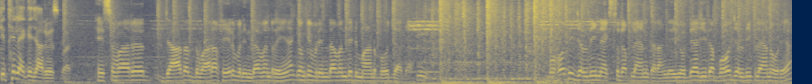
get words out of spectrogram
ਕਿੱਥੇ ਲੈ ਕੇ ਜਾ ਰਹੇ ਹੋ ਇਸ ਵਾਰ? ਇਸ ਵਾਰ ਜ਼ਿਆਦਾ ਦੁਬਾਰਾ ਫੇਰ ਵਰਿੰਦਾਵਨ ਰਹੇ ਹਾਂ ਕਿਉਂਕਿ ਵਰਿੰਦਾਵਨ ਦੀ ਡਿਮਾਂਡ ਬਹੁਤ ਜ਼ਿਆਦਾ। ਬਹੁਤ ਹੀ ਜਲਦੀ ਨੈਕਸਟ ਦਾ ਪਲਾਨ ਕਰਾਂਗੇ। ਯੋਧਿਆ ਜੀ ਦਾ ਬਹੁਤ ਜਲਦੀ ਪਲਾਨ ਹੋ ਰਿਹਾ।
